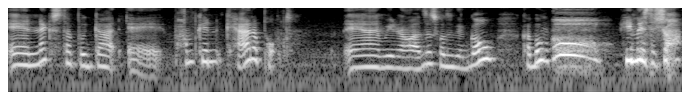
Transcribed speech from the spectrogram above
and next up we got a pumpkin catapult. And we know how this one's to go. Kaboom. Oh, he missed a shot.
